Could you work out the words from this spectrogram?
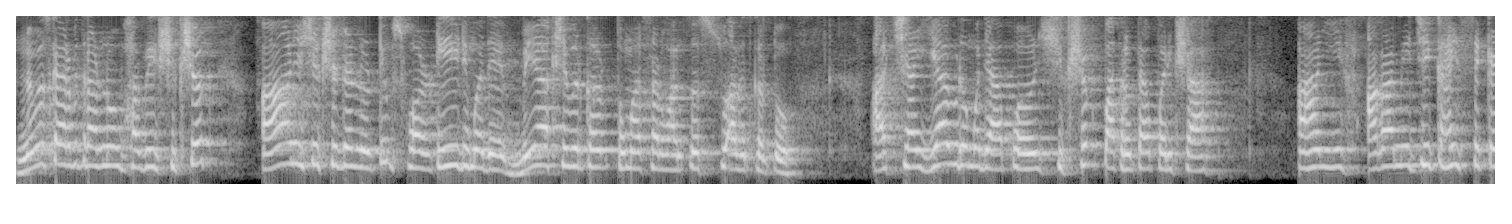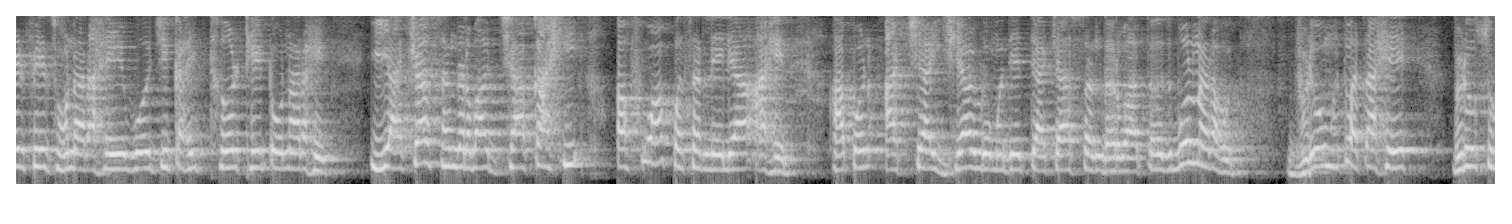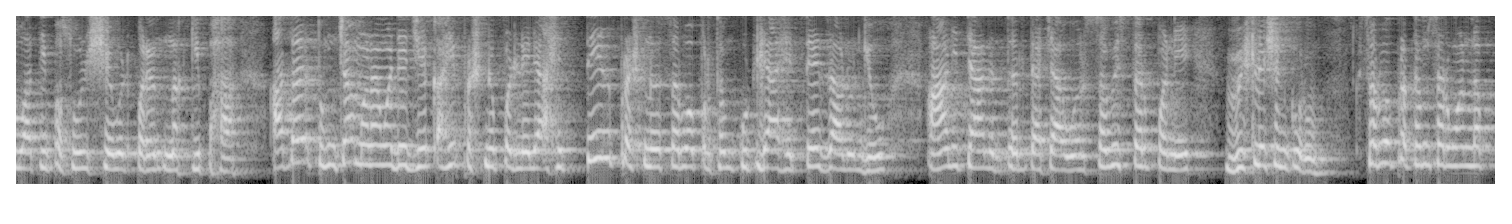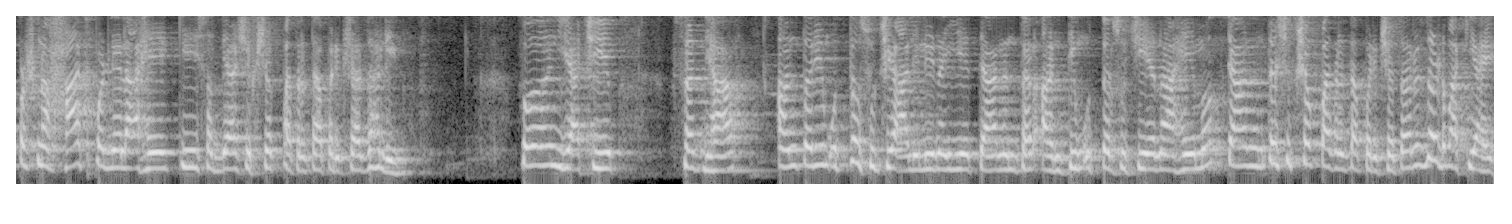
नमस्कार मित्रांनो भावी शिक्षक आणि शिक्षक टिप्स फॉर टी ई टीमध्ये मी अक्षयविरकर तुम्हा सर्वांचं स्वागत करतो. आजच्या या व्हिडिओमध्ये आपण शिक्षक पात्रता परीक्षा आणि आगामी जी काही सेकंड फेज होणार आहे व जी काही थर्ड थेट होणार आहे याच्या संदर्भात ज्या काही अफवा पसरलेल्या आहेत आपण आजच्या या व्हिडिओमध्ये त्याच्या संदर्भातच बोलणार आहोत. व्हिडिओ महत्त्वाचा आहे व्हिडिओ सुरुवातीपासून शेवटपर्यंत नक्की पहा. आता तुमच्या मनामध्ये जे काही प्रश्न पडलेले आहेत ते प्रश्न सर्वप्रथम कुठले आहेत ते जाणून घेऊ आणि त्यानंतर त्याच्यावर सविस्तरपणे विश्लेषण करू. सर्वप्रथम सर्वांना प्रश्न हाच पडलेला आहे की सध्या शिक्षक पात्रता परीक्षा झाली. पण याची सध्या अंतरिम उत्तरसूची आलेली नाही आहे त्यानंतर अंतिम उत्तरसूची येणं आहे मग त्यानंतर शिक्षक पात्रता परीक्षेचा रिझल्ट बाकी आहे.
